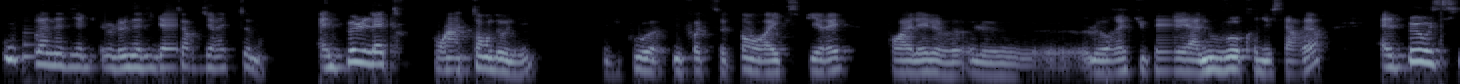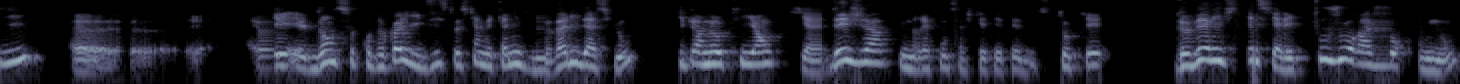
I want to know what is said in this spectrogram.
ou par le navigateur directement. Elle peut l'être pour un temps donné. du coup, une fois que ce temps aura expiré, pour aller le, récupérer à nouveau auprès du serveur. Elle peut aussi, euh, et dans ce protocole, il existe aussi un mécanisme de validation qui permet au client qui a déjà une réponse HTTP de stocker de vérifier si elle est toujours à jour ou non.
